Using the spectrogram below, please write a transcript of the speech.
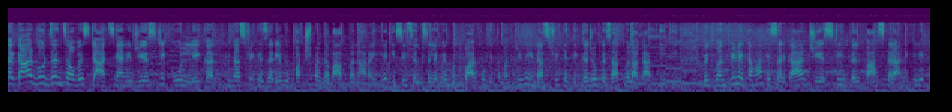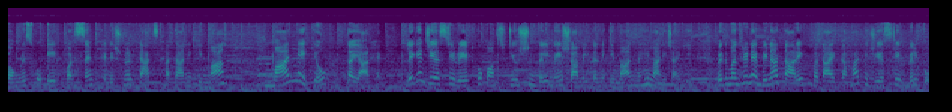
सरकार गुड्स एंड सर्विस टैक्स यानी जीएसटी को लेकर इंडस्ट्री के ज़रिए विपक्ष पर दबाव बना रही है। इसी सिलसिले में बुधवार को वित्त मंत्री ने इंडस्ट्री के दिग्गजों के साथ मुलाकात की थी। वित्त मंत्री ने कहा कि सरकार जीएसटी बिल पास कराने के लिए कांग्रेस को एक परसेंट एडिशनल टैक्स हटाने की मांग मानने को तैयार है। लेकिन जीएसटी रेट को कॉन्स्टिट्यूशन बिल में शामिल करने की मांग नहीं मानी जाएगी। वित्त मंत्री ने बिना तारीख बताए कहा कि जीएसटी बिल को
